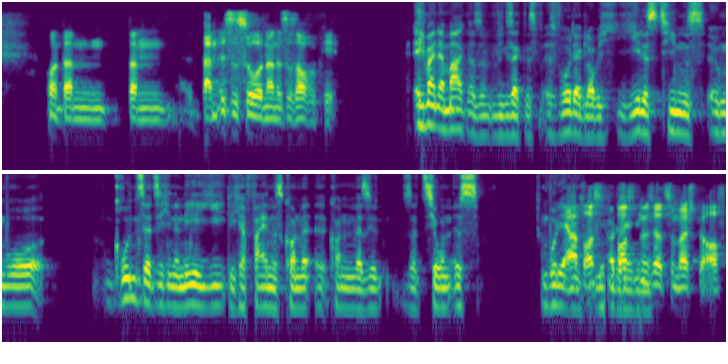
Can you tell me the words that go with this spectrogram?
und dann dann dann ist es so und dann ist es auch okay. Ich meine, der Markt, also wie gesagt, es, es wurde ja, glaube ich, jedes Team, das irgendwo grundsätzlich in der Nähe jeglicher Feindeskonversation ist, wurde ja. Ja, Boston, Boston ist ja zum Beispiel auf,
